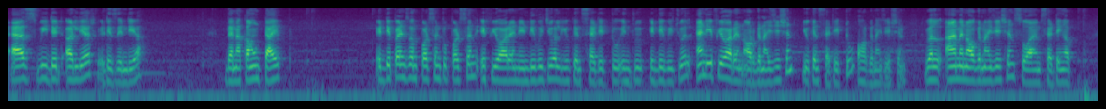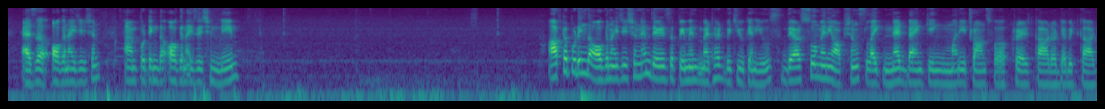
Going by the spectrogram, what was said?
As we did earlier, it is India. Then account type. It depends on person to person. If you are an individual, you can set it to individual. And if you are an organization, you can set it to organization. Well, I'm an organization, so I'm setting up as an organization. I'm putting the organization name After putting the organization name, there is a payment method which you can use. There are so many options like net banking, money transfer, credit card or debit card,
